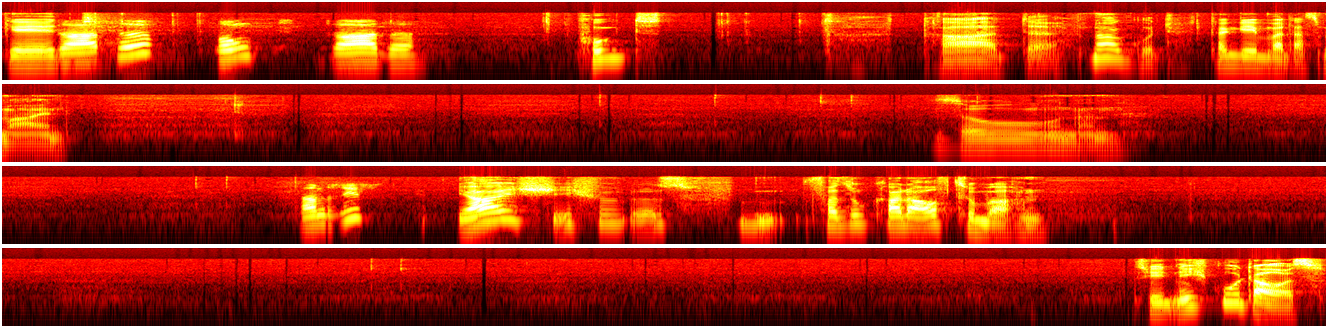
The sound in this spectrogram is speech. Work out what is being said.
Gate Gate.trade. Punkt Trate. Na gut, dann geben wir das mal ein. So, und dann. Haben Sie es? Ja, ich, ich versuche gerade aufzumachen. Sieht nicht gut aus.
